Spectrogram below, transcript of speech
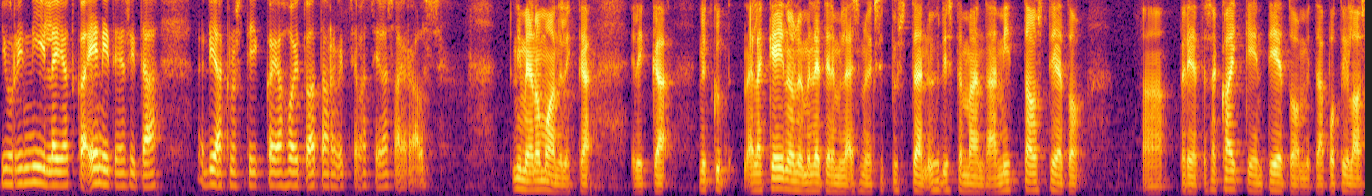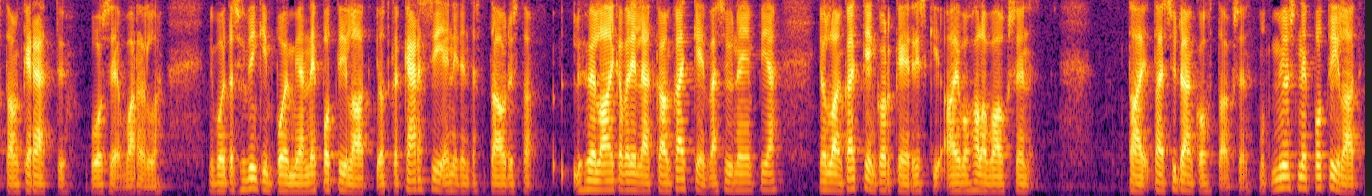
juuri niille, jotka eniten sitä diagnostiikkaa ja hoitoa tarvitsevat siellä sairaalassa. Nimenomaan, eli, eli nyt kun näillä keinoälymenetelmillä esimerkiksi pystytään yhdistämään tämä mittaustieto periaatteessa kaikkeen tietoon, mitä potilaasta on kerätty vuosien varrella, niin voitaisiin hyvinkin poimia ne potilaat, jotka kärsii eniten tästä taudista lyhyellä aikavälillä, jotka on kaikkein väsyneimpiä, joilla on kaikkein korkein riski aivohalvaukseen tai, tai sydänkohtaukseen, mutta myös ne potilaat,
